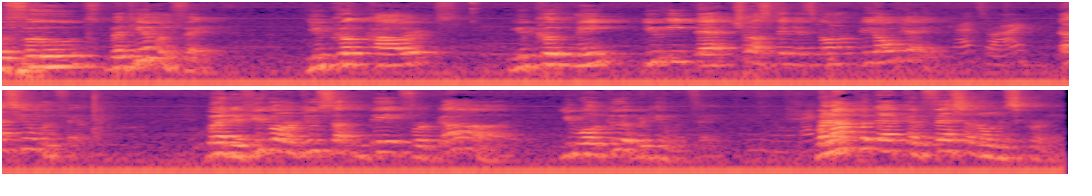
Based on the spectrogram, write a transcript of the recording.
the foods with human faith. You cook collards, you cook meat, you eat that trusting it's going to be okay. That's right. That's human faith. But if you're going to do something big for God, you won't do it with human faith. When I put that confession on the screen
